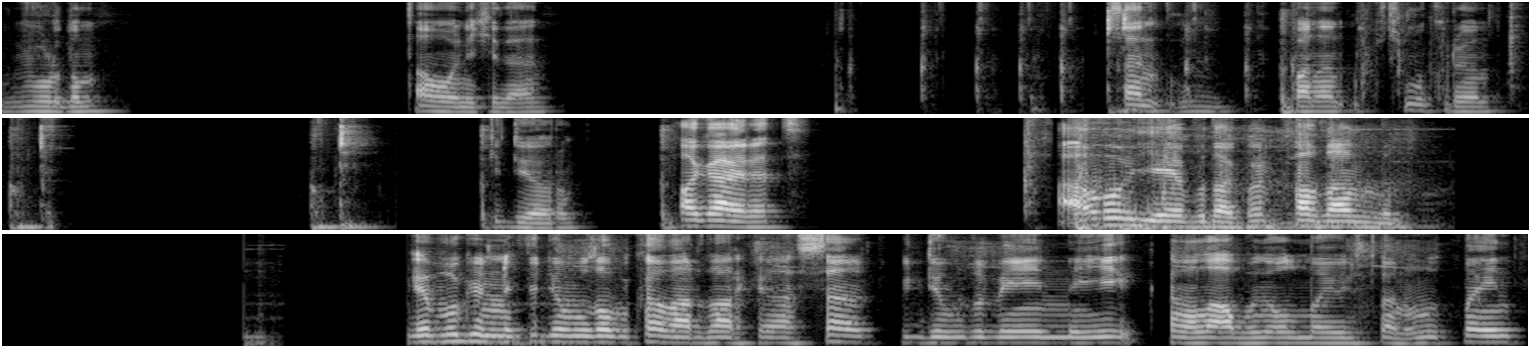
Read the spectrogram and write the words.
Vurdum. Tam 12'den. Sen bana pusu mu kuruyorsun? Gidiyorum. Ha gayret. Oh yeah bu da kazandım. Ve bugünlük videomuzda bu kadardı arkadaşlar. Videomuzu beğenmeyi, kanala abone olmayı lütfen unutmayın.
